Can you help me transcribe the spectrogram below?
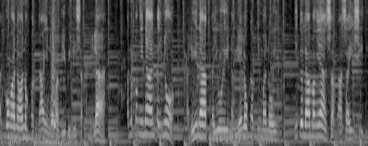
at kung ano-anong pagkain na mabibili sa kanila, ano pang inaantay nyo? Halina at dayuhin ang Yellow Cab ni Manoy dito lamang yan sa Pasay City.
